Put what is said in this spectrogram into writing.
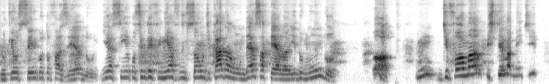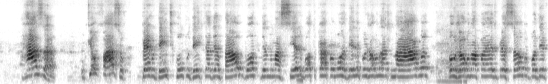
do que eu sei o que eu estou fazendo. E assim eu consigo definir a função de cada um dessa tela e do mundo oh, de forma extremamente rasa. O que eu faço? Eu pego o dente, compro o dente da dental, boto dentro de uma cera boto o cara para morder, depois jogo na, na, água ou jogo numa panela de pressão para poder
